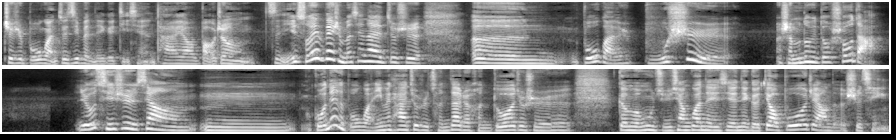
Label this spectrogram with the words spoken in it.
这是博物馆最基本的一个底线，它要保证自己。所以为什么现在就是，嗯、博物馆不是什么东西都收的，尤其是像嗯国内的博物馆，因为它就是存在着很多就是跟文物局相关的一些那个调拨这样的事情，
